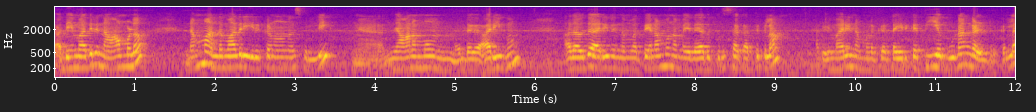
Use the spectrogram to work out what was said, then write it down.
அதே மாதிரி நாமளும் நம்ம அந்த மாதிரி இருக்கணும்னு சொல்லி ஞானமும் அந்த அறிவும் அதாவது அறிவு நம்ம தினமும் நம்ம எதையாவது புதுசாக கற்றுக்கலாம் அதே மாதிரி நம்மளுக்கிட்ட இருக்க தீய குணங்கள் இருக்குல்ல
